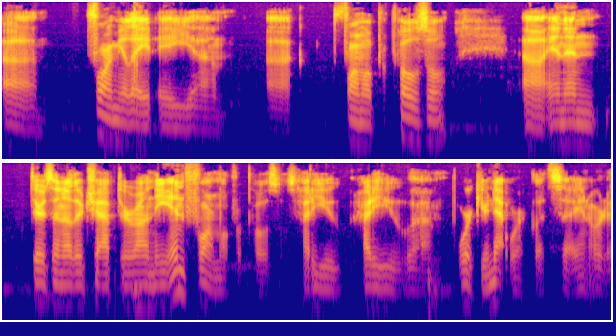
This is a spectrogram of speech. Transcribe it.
uh, formulate a, um, a, formal proposal, uh, and then there's another chapter on the informal proposals. How do you how do you um, work your network, let's say, in order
